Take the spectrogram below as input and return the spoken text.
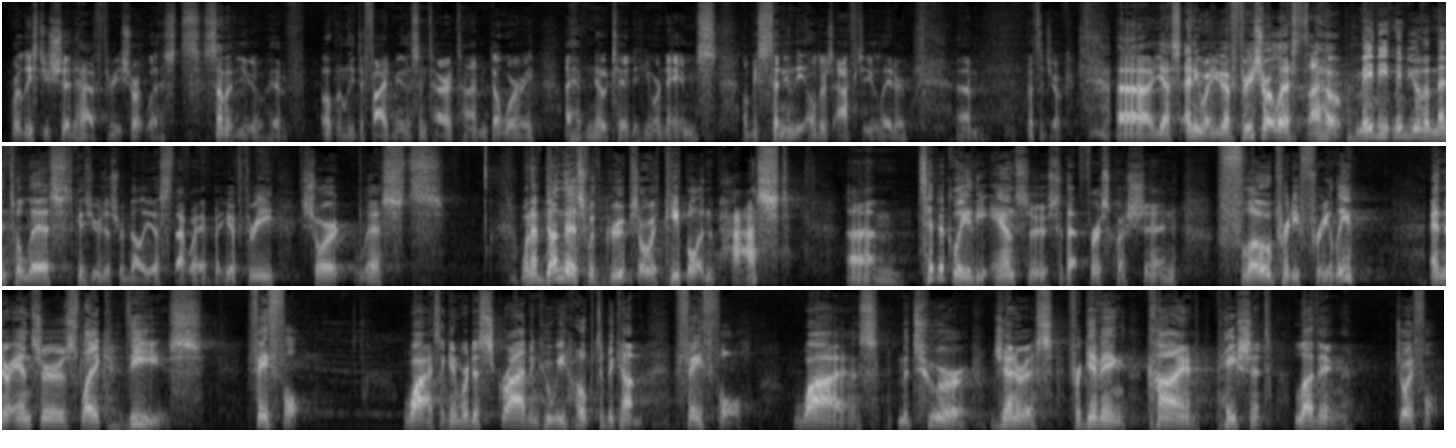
or at least you should have three short lists. Some of you have openly defied me this entire time. Don't worry, I have noted your names. I'll be sending the elders after you later. Um, that's a joke. Uh, yes, anyway, you have three short lists, I hope. Maybe, maybe you have a mental list because you're just rebellious that way, but you have three short lists. When I've done this with groups or with people in the past, um, typically, the answers to that first question flow pretty freely, and they're answers like these. Faithful, wise. Again, we're describing who we hope to become. Faithful, wise, mature, generous, forgiving, kind, patient, loving, joyful.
